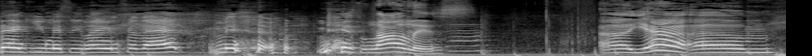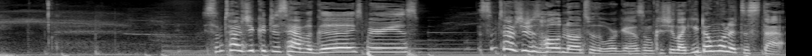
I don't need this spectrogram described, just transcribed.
Thank you, Miss Elaine, for that. Miss Miss Lawless. Uh, yeah. Um, sometimes you could just have a good experience. Sometimes you're just holding on to the orgasm because you're like you don't want it to stop.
